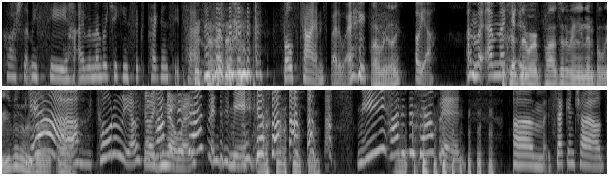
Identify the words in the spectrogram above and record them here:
gosh, let me see. I remember taking six pregnancy tests, both times, by the way. Oh, really? Oh yeah. I'm, I'm like Because they were positive and you didn't believe it, or they- Yeah, oh. totally. I was You're like, like, how "No did this happen to me? me? How did this happen? um, second child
